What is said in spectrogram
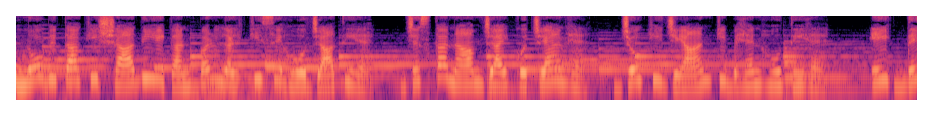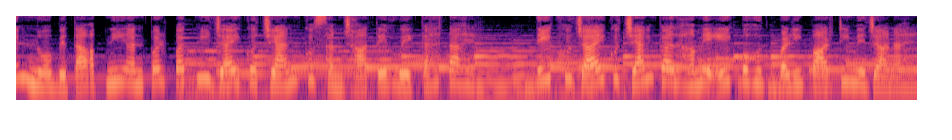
नोबिता की शादी एक अनपढ़ लड़की से हो जाती है, जिसका नाम जायको चैन है, जो कि जियान की बहन होती है। एक दिन नोबिता अपनी अनपढ़ पत्नी जायको चैन को समझाते हुए कहता है, देखो जायको चैन कल हमें एक बहुत बड़ी पार्टी में जाना है।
